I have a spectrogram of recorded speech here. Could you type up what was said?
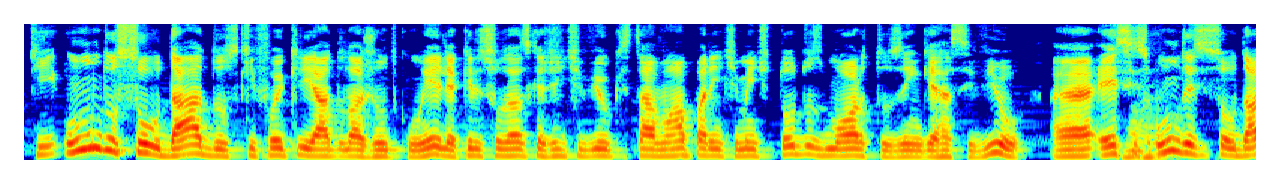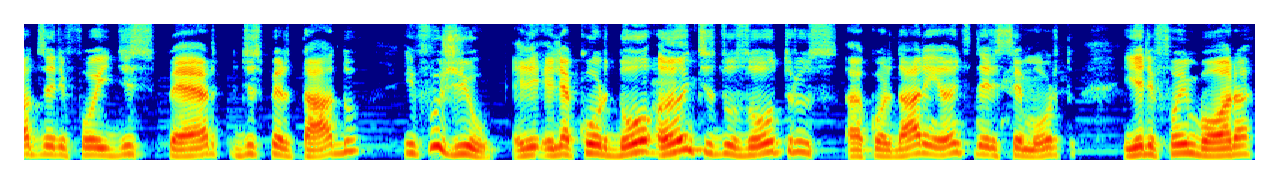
que um dos soldados que foi criado lá junto com ele, aqueles soldados que a gente viu que estavam aparentemente todos mortos em guerra civil, é, esses, uhum. um desses soldados ele foi desper, despertado e fugiu. Ele, ele acordou antes dos outros acordarem, antes dele ser morto, e ele foi embora.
